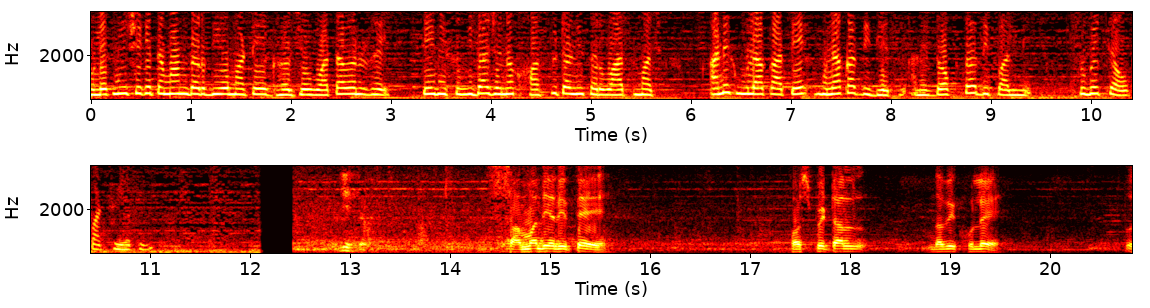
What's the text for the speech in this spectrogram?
ઉલ્લેખનીય છે કે તમામ દર્દીઓ માટે ઘર જેવું વાતાવરણ રહે તેવી સુવિધાજનક હોસ્પિટલની શરૂઆતમાં જ અનેક મુલાકાતે મુલાકાત લીધી હતી અને ડોક્ટર દીપાલીને શુભેચ્છાઓ પાઠવી હતી. સામાન્ય રીતે હોસ્પિટલ નવી ખુલે તો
